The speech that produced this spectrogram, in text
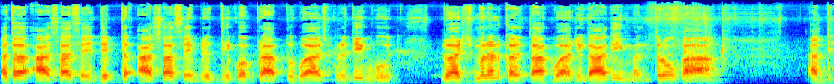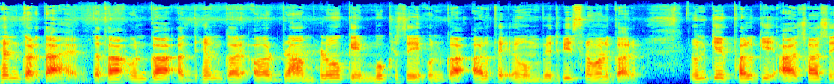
अतः आशा से दीप्त, आशा से वृद्धि को प्राप्त हुआ स्मृतिभूत व स्मरण करता हुआ ऋगादि मंत्रों का अध्ययन करता है तथा उनका अध्ययन कर और ब्राह्मणों के मुख से उनका अर्थ एवं विधि श्रवण कर उनके फल की आशा से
